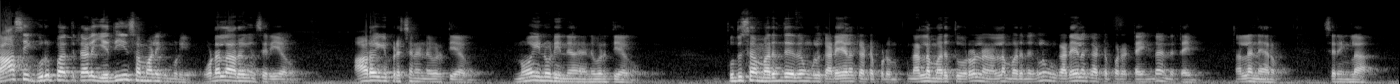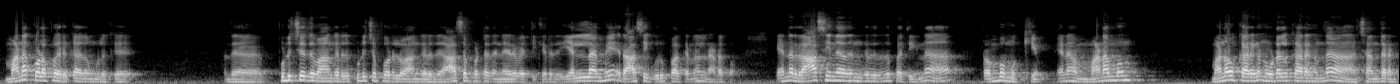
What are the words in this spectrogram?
ராசி குரு பார்த்துட்டாலே எதையும் சமாளிக்க முடியும். உடல் ஆரோக்கியம் சரியாகும். ஆரோக்கிய பிரச்சனை நிவர்த்தியாகும். நோய் நொடி நிவர்த்தியாகும். புதுசாக மருந்து எதுவும் உங்களுக்கு அடையாளம் காட்டப்படும். நல்ல மருத்துவரோ இல்லை நல்ல மருந்துகளும் உங்களுக்கு அடையாளம் காட்டப்படுற டைம் தான் இந்த டைம் நல்ல நேரம். சரிங்களா? மனக்குழப்பம் இருக்காது உங்களுக்கு. அந்த பிடிச்சது வாங்குறது பிடிச்ச பொருள் வாங்குறது ஆசைப்பட்டதை நிறைவேற்றிக்கிறது எல்லாமே ராசி குரு பார்க்கறனால நடக்கும். ஏன்னா ராசிநாதன்கிறது வந்து பார்த்திங்கன்னா ரொம்ப முக்கியம். ஏன்னா மனமும் மனோக்காரகன் உடல்காரகன் தான் சந்திரன்.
